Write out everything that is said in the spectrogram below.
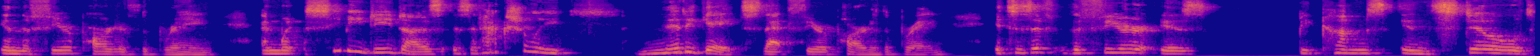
in the fear part of the brain. And what CBD does is it actually mitigates that fear part of the brain. It's as if the fear is becomes instilled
